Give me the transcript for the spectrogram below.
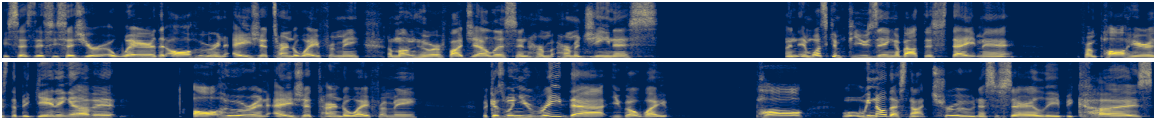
He says this He says, You're aware that all who are in Asia turned away from me, among who are Phygelus and Herm- Hermogenes. And, and what's confusing about this statement from Paul here is the beginning of it. All who are in Asia turned away from me. Because when you read that, you go, wait, Paul we know that's not true necessarily because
